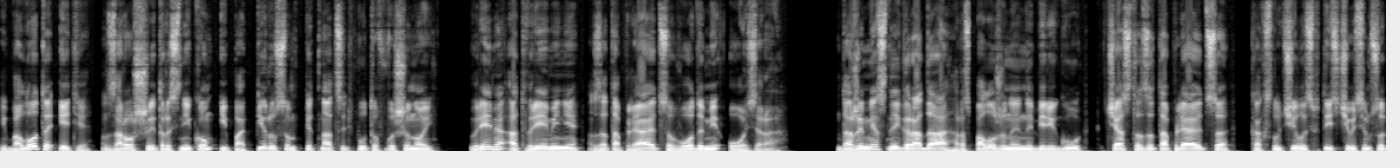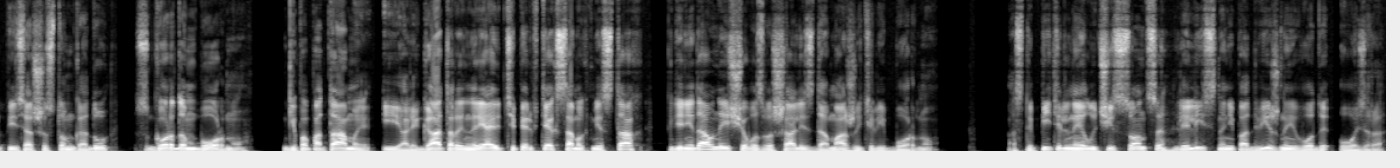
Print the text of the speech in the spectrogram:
И болота эти, заросшие тростником и папирусом в 15 футов вышиной, время от времени затопляются водами озера. Даже местные города, расположенные на берегу, часто затопляются, как случилось в 1856 году с городом Борну. Гипопотамы и аллигаторы ныряют теперь в тех самых местах, где недавно еще возвышались дома жителей Борну. Ослепительные лучи солнца лились на неподвижные воды озера,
